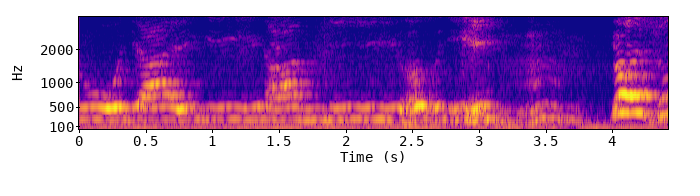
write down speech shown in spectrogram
오자이기 남비허니. 여수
